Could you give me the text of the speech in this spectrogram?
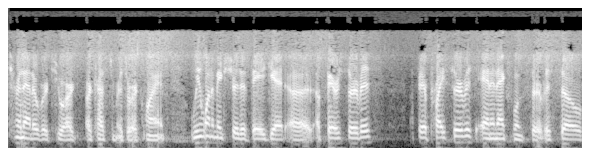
turn that over to our, our customers or our clients. We want to make sure that they get a, a fair service, fair price service, and an excellent service. So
